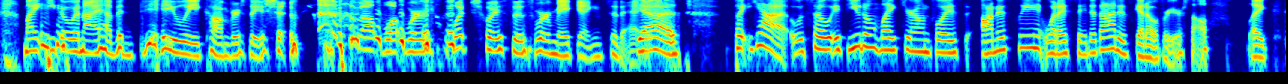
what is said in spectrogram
my ego and I have a daily conversation about what we're, what choices we're making today. Yeah. But yeah, so if you don't like your own voice, honestly, what I say to that is get over yourself. Like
